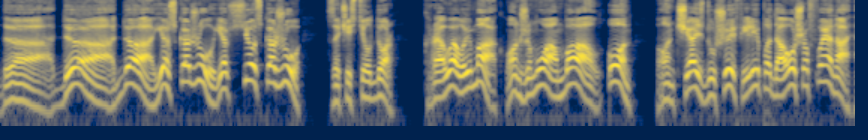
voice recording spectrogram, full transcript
«Да, да, да, я скажу, я все скажу», — зачистил Дор. «Кровавый маг, он же Муамбал, он, он часть души Филиппа Даоша Фена.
